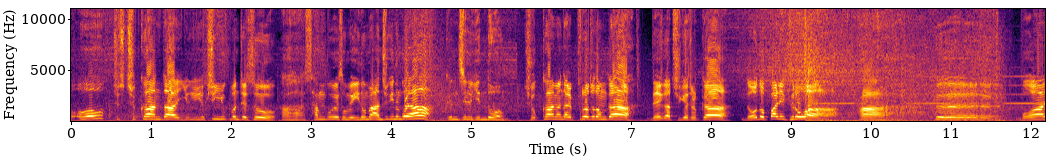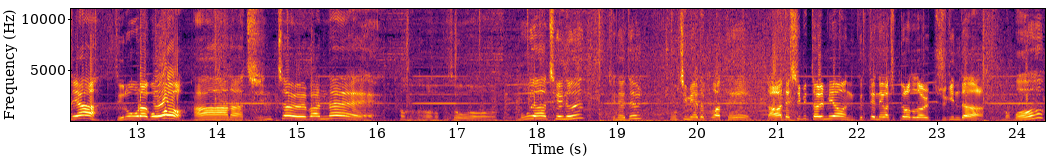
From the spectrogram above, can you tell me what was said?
어 축- 축하한다. 66번 죄수. 아 상부에서 왜 이놈을 안 죽이는 거야? 끈질긴 놈. 축하하면 날 풀어주던가. 내가 죽여줄까? 너도 빨리 들어와. 아. 그 뭐하냐? 들어오라고. 아 나 진짜 열받네. 어 무서워. 뭐야 쟤는? 쟤네들 조심해야 될 것 같아. 나한테 시비 털면 그때 내가 죽더라도 널 죽인다. 뭐 뭐?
